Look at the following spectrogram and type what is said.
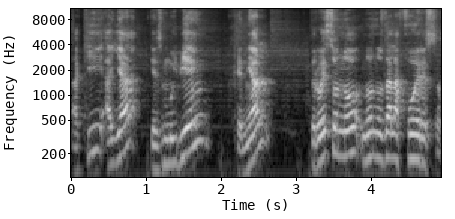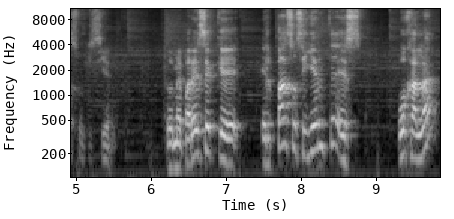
aquí, allá, que es muy bien, genial, pero eso no, no nos da la fuerza suficiente. Entonces me parece que el paso siguiente es, ojalá,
